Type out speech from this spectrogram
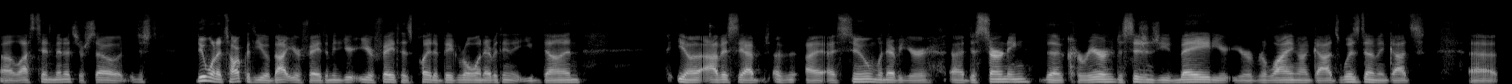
uh, last 10 minutes or so, just do want to talk with you about your faith. I mean, your, your faith has played a big role in everything that you've done you know, obviously, I, I assume whenever you're uh, discerning the career decisions you've made, you're, you're relying on God's wisdom and God's, uh,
